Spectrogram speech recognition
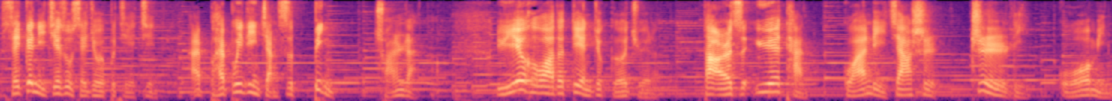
谁跟你接触谁就会不洁净，还还不一定讲是病传染啊，与耶和华的殿就隔绝了。他儿子约坦管理家事，治理国民。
